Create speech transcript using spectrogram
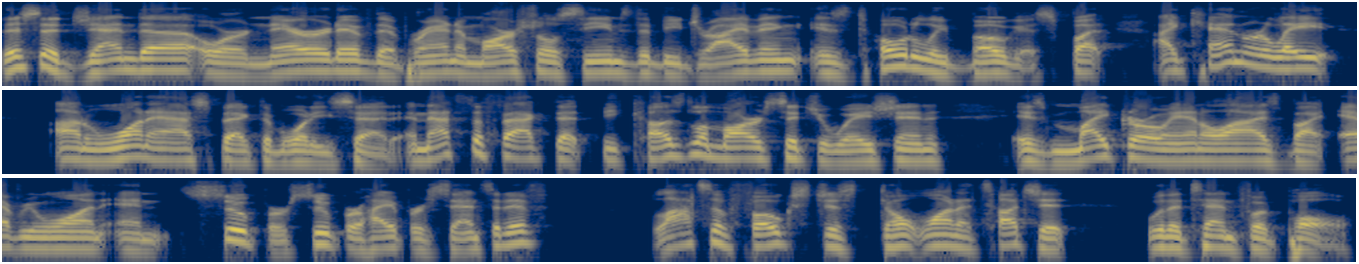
this agenda or narrative that Brandon Marshall seems to be driving is totally bogus. But I can relate on one aspect of what he said, and that's the fact that because Lamar's situation is microanalyzed by everyone and super, super hypersensitive, lots of folks just don't want to touch it with a 10 foot pole.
